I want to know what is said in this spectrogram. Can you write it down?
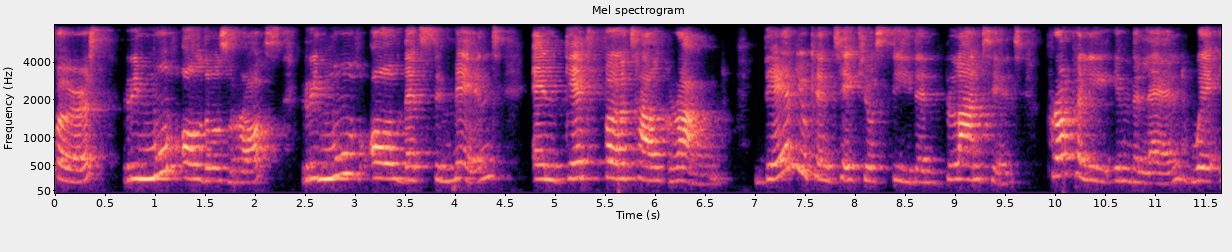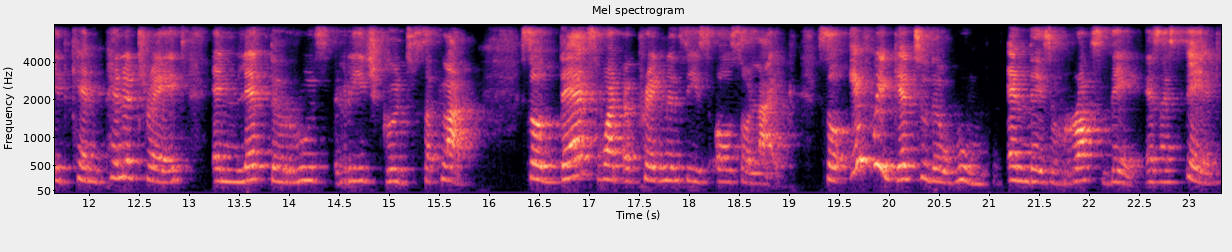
first, remove all those rocks, remove all that cement and get fertile ground. Then you can take your seed and plant it properly in the land where it can penetrate and let the roots reach good supply. So that's what a pregnancy is also like. So if we get to the womb and there's rocks there, as I said,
